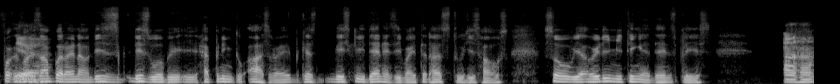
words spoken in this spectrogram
for, for Yeah. example, right now, this is this will be happening to us, right? Because basically, Dan has invited us to his house, so we are already meeting at Dan's place. Uh huh.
